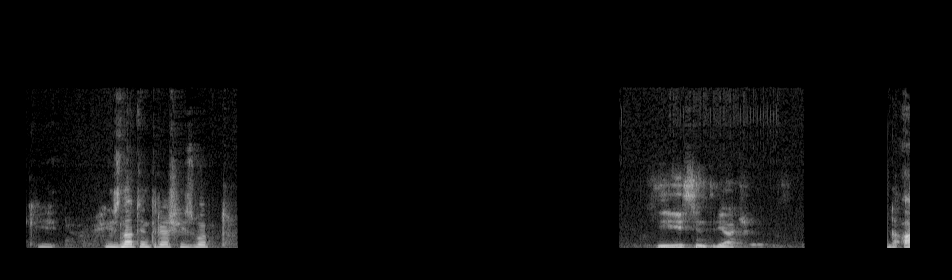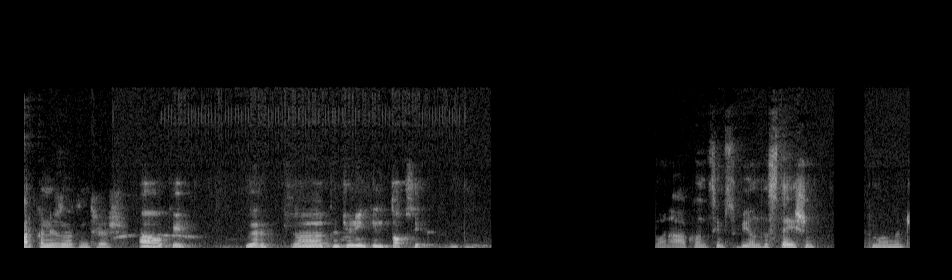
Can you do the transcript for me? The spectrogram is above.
He, he's not in triage, he's webbed. He is in triage. The Archon is not in triage. Ah, okay. We are uh, continuing in toxic. One Archon seems to be on the station at the moment.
